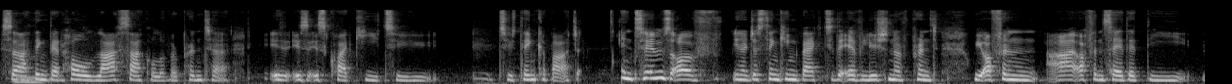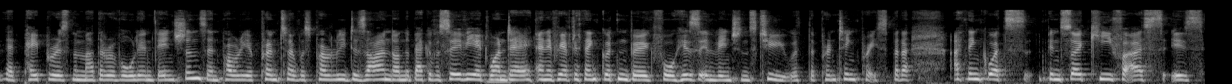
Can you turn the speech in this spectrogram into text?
so mm. i think that whole life cycle of a printer is, is, is quite key to to think about in terms of you know just thinking back to the evolution of print we often i often say that the that paper is the mother of all inventions and probably a printer was probably designed on the back of a serviette one day. And if we have to thank gutenberg for his inventions too with the printing press. But i, I think what's been so key for us is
